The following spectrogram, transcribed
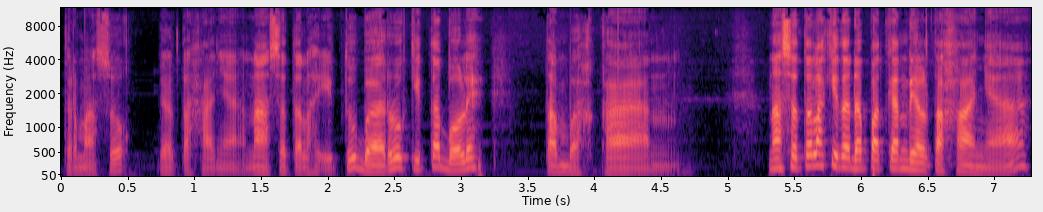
termasuk delta H-nya. Nah, setelah itu baru kita boleh tambahkan. Nah, setelah kita dapatkan delta H-nya,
